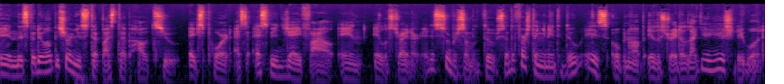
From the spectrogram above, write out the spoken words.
In this video, I'll be showing you step by step how to export as a SVG file in Illustrator. It is super simple to do. So the first thing you need to do is open up Illustrator like you usually would.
